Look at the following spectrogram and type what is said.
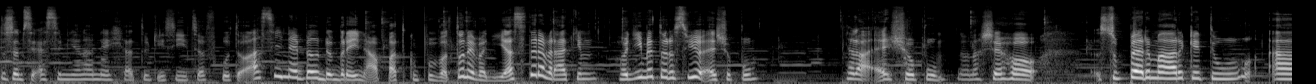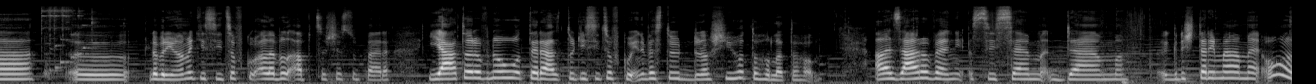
To jsem si asi měla nechat, tu tisícovku, to asi nebyl dobrý nápad kupovat, to nevadí, já se teda vrátím, hodíme to do svého e-shopu, teda e-shopu, do našeho supermarketu a uh, dobrý, máme tisícovku a level up, což je super. Já to rovnou, teda tu tisícovku investuju do dalšího tohohle toho. Ale zároveň si sem dám, když tady máme, o, oh,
